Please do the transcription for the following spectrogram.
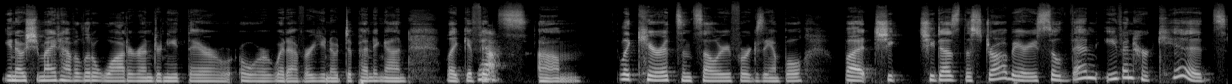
you know, she might have a little water underneath there or, or whatever, you know, depending on like if yeah. it's um like carrots and celery, for example. But she she does the strawberries. So then even her kids,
